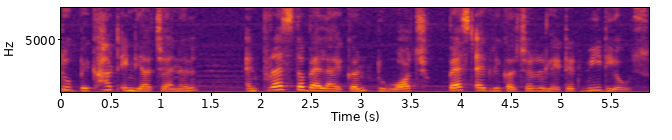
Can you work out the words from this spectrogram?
to BigHaat India channel and press the bell icon to watch best agriculture related videos.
